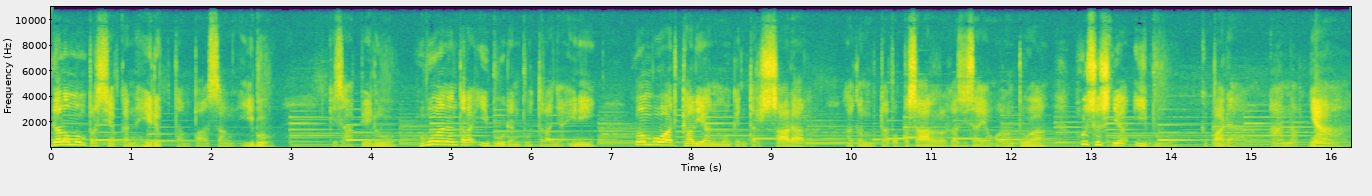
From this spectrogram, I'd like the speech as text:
dalam mempersiapkan hidup tanpa sang ibu. Kisah pilu hubungan antara ibu dan putranya ini membuat kalian mungkin tersadar akan betapa besar kasih sayang orang tua, khususnya ibu, kepada anaknya.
